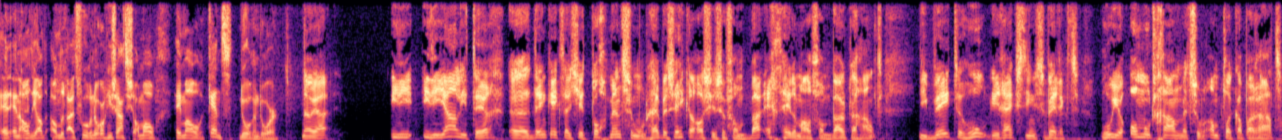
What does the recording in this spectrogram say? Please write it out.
en, en al die andere uitvoerende organisaties allemaal helemaal kent door en door. Nou ja, idealiter uh, denk ik dat je toch mensen moet hebben, zeker als je ze van echt helemaal van buiten haalt, die weten hoe die Rijksdienst werkt. Hoe je om moet gaan met zo'n ambtelijk apparaat.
